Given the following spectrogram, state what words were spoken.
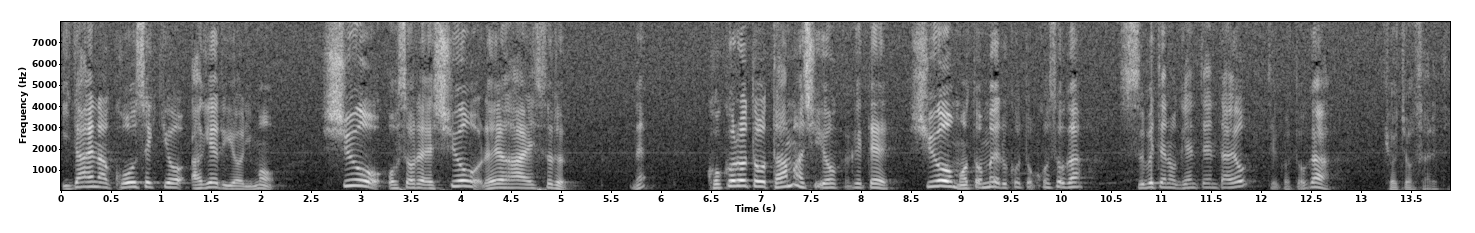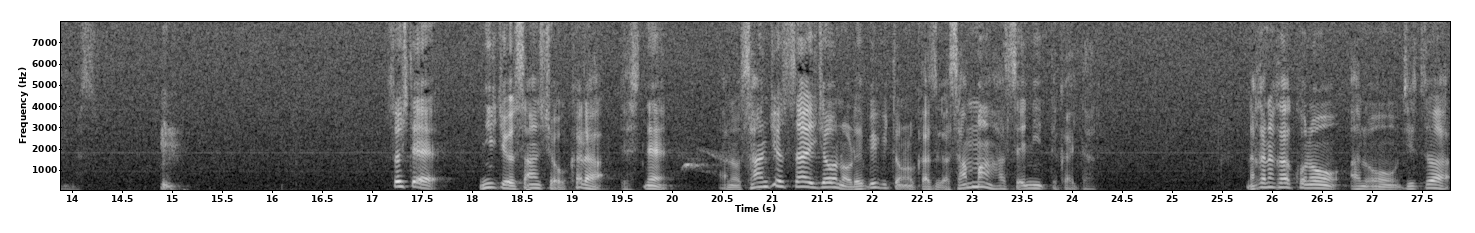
偉大な功績を上げるよりも主を恐れ主を礼拝する、ね、心と魂をかけて主を求めることこそが全ての原点だよということが強調されています。そして23章からですねあの30歳以上のレビ人の数が3万8,000人って書いてある。なかなかこのあの実は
